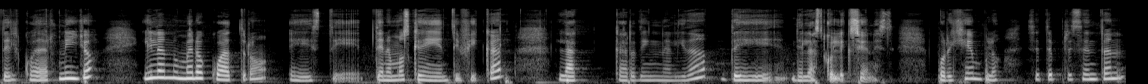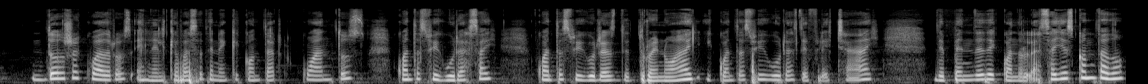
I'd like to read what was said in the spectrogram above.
del cuadernillo. Y la número 4, este, tenemos que identificar la cardinalidad de, de las colecciones. Por ejemplo, se te presentan dos recuadros en el que vas a tener que contar cuántos, cuántas figuras hay, cuántas figuras de trueno hay y cuántas figuras de flecha hay. Depende de cuando las hayas contado,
